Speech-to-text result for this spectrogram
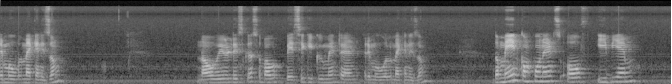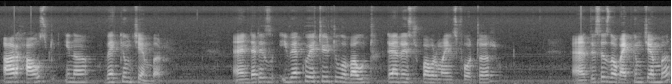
removal mechanism now we will discuss about basic equipment and removal mechanism. The main components of EBM are housed in a vacuum chamber and that is evacuated to about 10 raised to power minus 4 torr and this is the vacuum chamber.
